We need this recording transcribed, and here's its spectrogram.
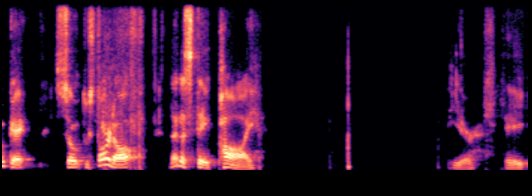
Okay, so to start off, let us take pi here, a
